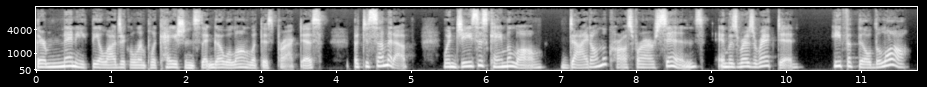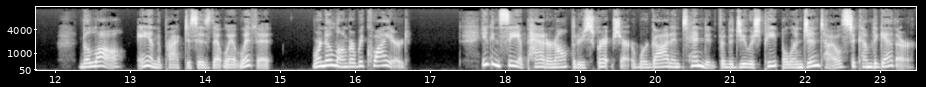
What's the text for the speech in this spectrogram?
There are many theological implications that go along with this practice, but to sum it up, when Jesus came along, died on the cross for our sins, and was resurrected, he fulfilled the law. The law and the practices that went with it were no longer required. You can see a pattern all through scripture where God intended for the Jewish people and Gentiles to come together.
